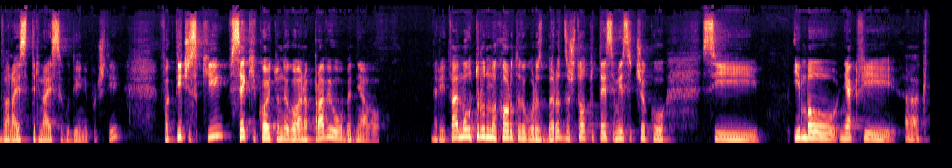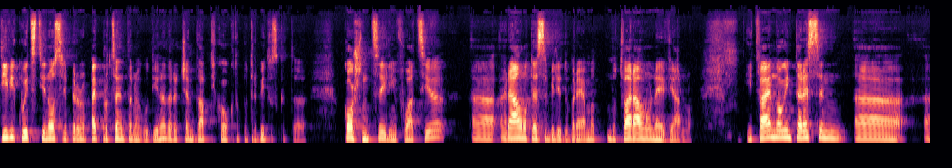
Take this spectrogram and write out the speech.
12-13 години почти, фактически всеки, който не го е направил, обеднявал. Нали, това е много трудно на хората да го разберат, защото те се мислят, че ако си имал някакви активи, които са ти носили примерно 5% на година, да речем два пъти колкото потребителската кошница или инфлация, а, реално те са били добре, но това реално не е вярно. И това е много интересен а, а,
